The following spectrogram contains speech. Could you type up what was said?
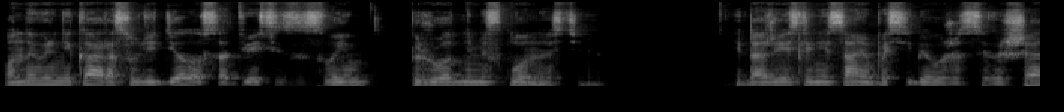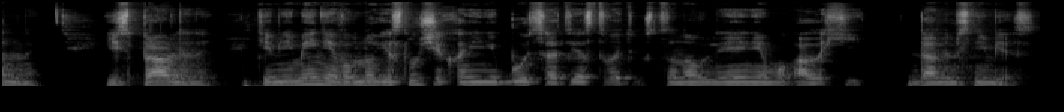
он наверняка рассудит дело в соответствии со своим природными склонностями. И даже если они сами по себе уже совершенны и исправлены, тем не менее во многих случаях они не будут соответствовать установленному Аллахи, данным с небес.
